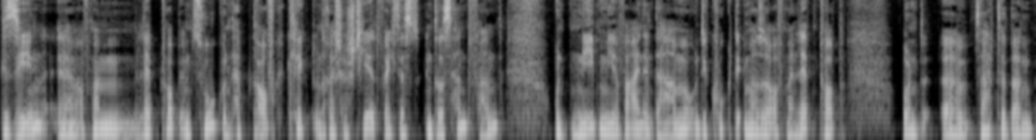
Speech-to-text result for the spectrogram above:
gesehen äh, auf meinem Laptop im Zug und habe draufgeklickt und recherchiert, weil ich das interessant fand. Und neben mir war eine Dame und die guckte immer so auf meinen Laptop und äh, sagte dann,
